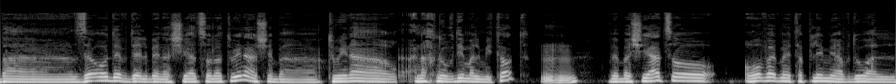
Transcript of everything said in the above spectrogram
ב- זה עוד הבדל בין השיאצו לטווינה, שבטווינה אנחנו עובדים על מיטות, מהמם. ובשיאצו רוב המטפלים יעבדו על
